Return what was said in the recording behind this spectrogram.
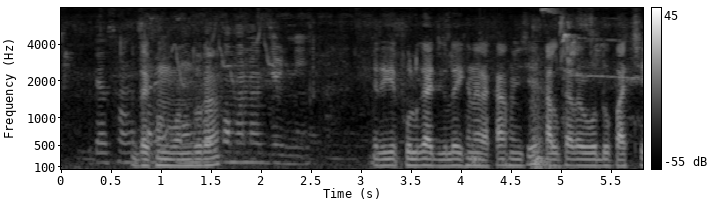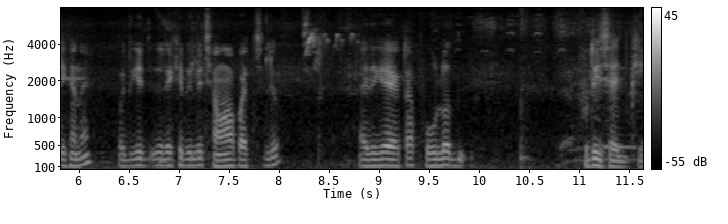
সংসারে দেখুন বন্ধুরা। এদিকে ফুল গাছগুলো এখানে রাখা হয়েছে। হালকা রোদও পাচ্ছে এখানে। ওইদিকে রেখে দিলে ছাওয়া পাচ্ছিল। এদিকে একটা ফুলও ফুটিছে আর কি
